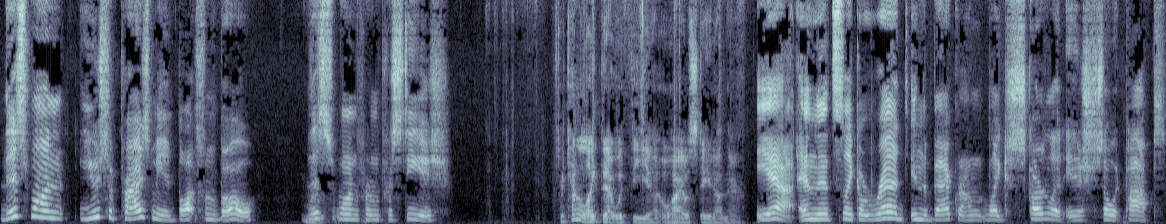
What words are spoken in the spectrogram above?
This one you surprised me and bought from Bo. This one from Prestige. I kind of like that with the uh, Ohio State on there. Yeah, and it's like a red in the background, like scarlet-ish, so it pops.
